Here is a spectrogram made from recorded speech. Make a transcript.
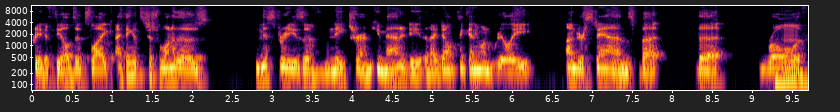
creative fields. It's like, I think it's just one of those mysteries of nature and humanity that I don't think anyone really understands. But the role Mhm. of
